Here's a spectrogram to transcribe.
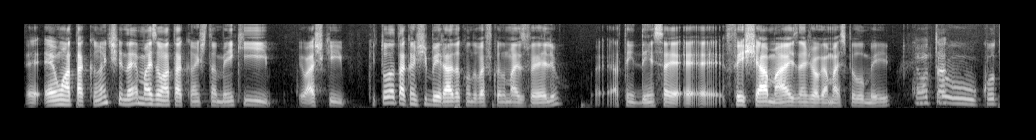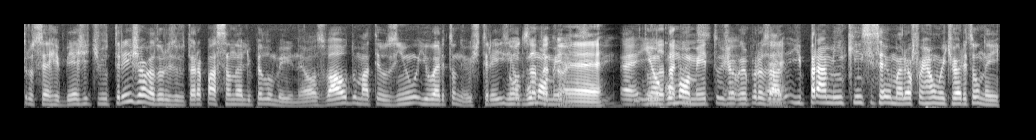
É, é, um atacante, né? Mas é um atacante também que eu acho que, que todo atacante de beirada, quando vai ficando mais velho, a tendência é, é, é fechar mais, né? Jogar mais pelo meio. Contra o, contra o CRB, a gente viu três jogadores do Vitória passando ali pelo meio, né? Oswaldo, Mateuzinho e o Ayrton Ney. Os três em algum momento. É, é, em algum momento jogando por usado. E para mim, quem se saiu melhor foi realmente o Ayrton Ney.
